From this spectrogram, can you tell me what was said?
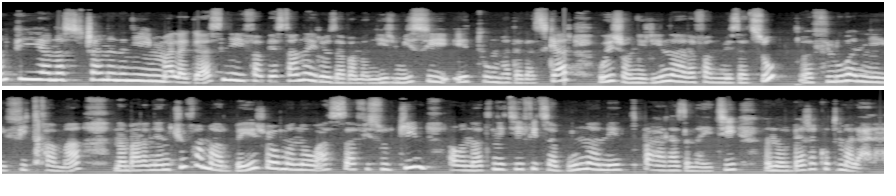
Ampy hanasitranana ny Malagasy ny fampiasana ireo zavamaniry misy eto Madagasikara, hoy i Jeanirina Rafanomezantsoa, filohan'ny Fitrama. Nambarany ihany koa fa marobe ireo manao asa fisolokiana ao anatin'ity fitsaboana nentim-paharazana ity. Manao Robert Rakotomalala.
